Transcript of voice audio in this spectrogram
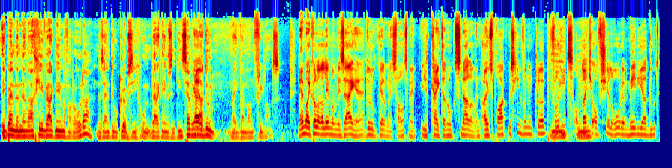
ik ben dan inderdaad geen werknemer van Roda. Er zijn natuurlijk clubs die gewoon werknemers in dienst hebben die dat doen. Maar ik ben dan freelance. Nee, maar ik wil er alleen maar mee zeggen, hè. doe er ook helemaal niks fouts mee. Je krijgt dan ook sneller een uitspraak misschien van een club voor Mhm, iets, omdat mhm. je officieel rode media doet.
